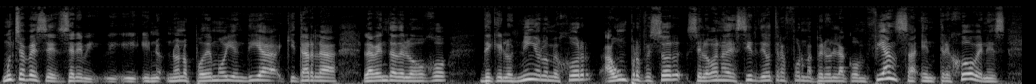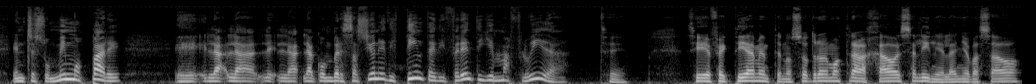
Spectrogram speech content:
muchas veces, Cerebi, y, no, nos podemos hoy en día quitar la, venda de los ojos de que los niños a lo mejor a un profesor se lo van a decir de otra forma, pero en la confianza entre jóvenes, entre sus mismos pares, eh, la, la, la, conversación es distinta, es diferente y es más fluida. Sí. sí, efectivamente, nosotros hemos trabajado esa línea. El año pasado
